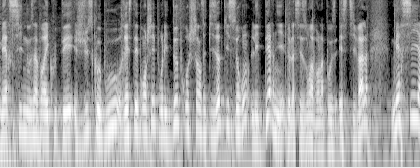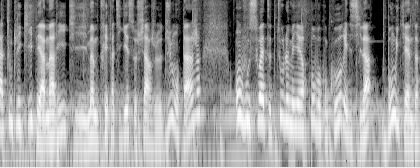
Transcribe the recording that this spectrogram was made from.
Merci de nous avoir écoutés jusqu'au bout. Restez branchés pour les deux prochains épisodes qui seront les derniers de la saison avant la pause estivale. Merci à toute l'équipe et à Marie qui, même très fatiguée, se charge du montage. On vous souhaite tout le meilleur pour vos concours et d'ici là, bon week-end.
